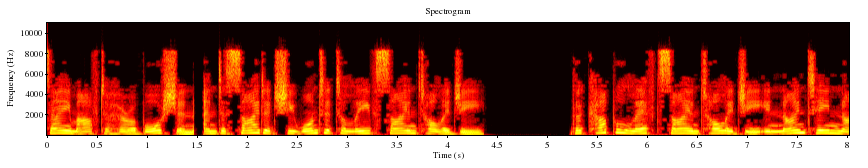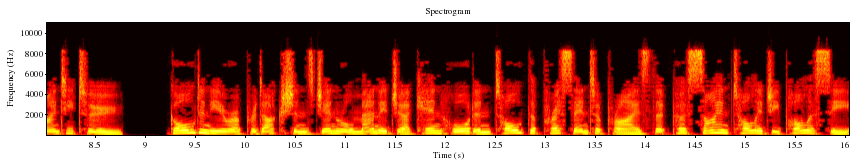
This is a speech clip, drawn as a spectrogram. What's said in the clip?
same after her abortion, and decided she wanted to leave Scientology. The couple left Scientology in 1992. Golden Era Productions general manager Ken Hoden told the Press Enterprise that per Scientology policy,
